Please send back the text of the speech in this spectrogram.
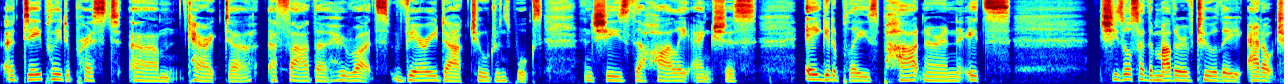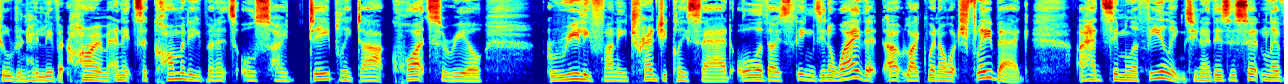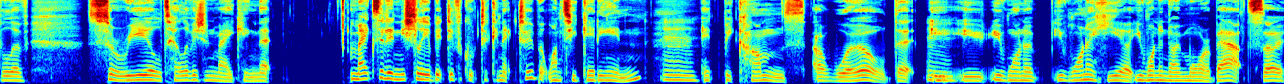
a deeply depressed um, character, a father who writes very dark children's books, and she's the highly anxious, eager to please partner, and it's. She's also the mother of two of the adult children who live at home, and it's a comedy, but it's also deeply dark, quite surreal, really funny, tragically sad, all of those things in a way that, uh, like when I watched Fleabag, I had similar feelings. You know, there's a certain level of surreal television making that makes it initially a bit difficult to connect to, but once you get in, it becomes a world that you you you want to you want to hear, you want to know more about. So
